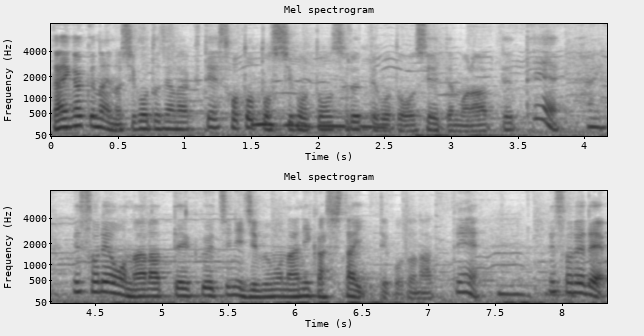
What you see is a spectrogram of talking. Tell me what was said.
大学内の仕事じゃなくて外と仕事をするってことを教えてもらっててはい。でそれを習っていくうちに自分も何かしたいってことになってでそれで、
